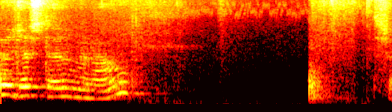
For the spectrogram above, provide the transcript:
I will just turn around. So.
